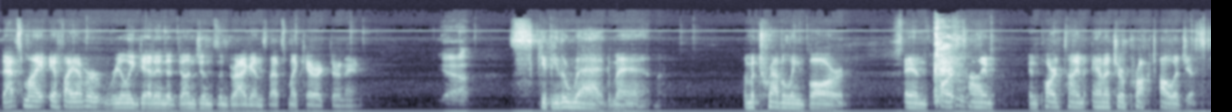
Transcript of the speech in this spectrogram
That's my. If I ever really get into Dungeons and Dragons, that's my character name. Yeah. Skippy the Ragman. I'm a traveling bard and part-time and part-time amateur proctologist.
